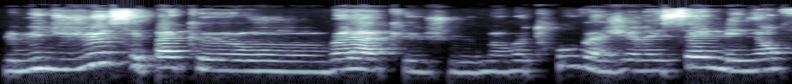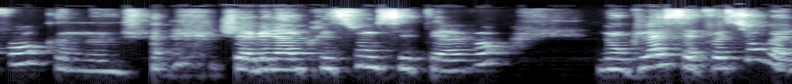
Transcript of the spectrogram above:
le but du jeu, c'est pas que, voilà, que je me retrouve à gérer seule les enfants comme j'avais l'impression que c'était avant. Donc là, cette fois-ci, on va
